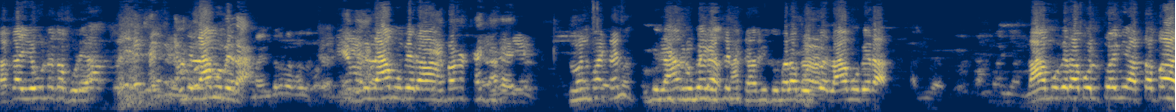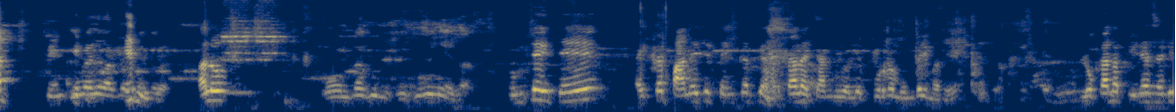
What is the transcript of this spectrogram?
काका येऊ नका पुढे. तुम्ही लांब उभे राहा. तुम्ही लांब उभे राहा. दोन बॉटल तुम्ही लांब उभे राहा. मी तुम्हाला बोलतोय लांब उभे राहा. लांब उभे राहा बोलतोय मी आता पण. हॅलो? तुमच्या इथे एकतर पाण्याचे टँकरची हडताल आहे चांदीवाले पूर्ण मुंबईमध्ये लोकांना पिण्यासाठी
